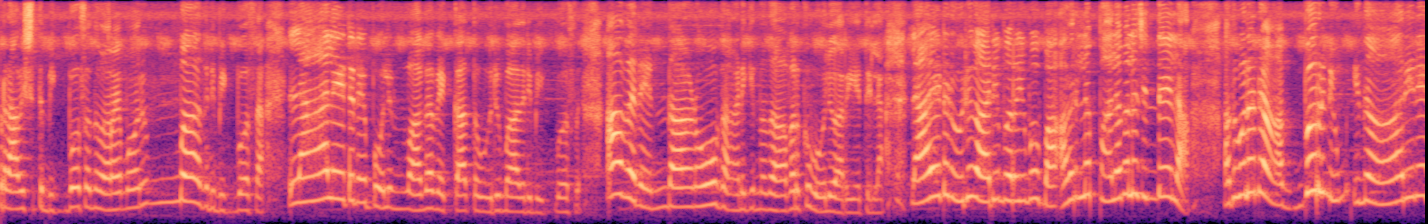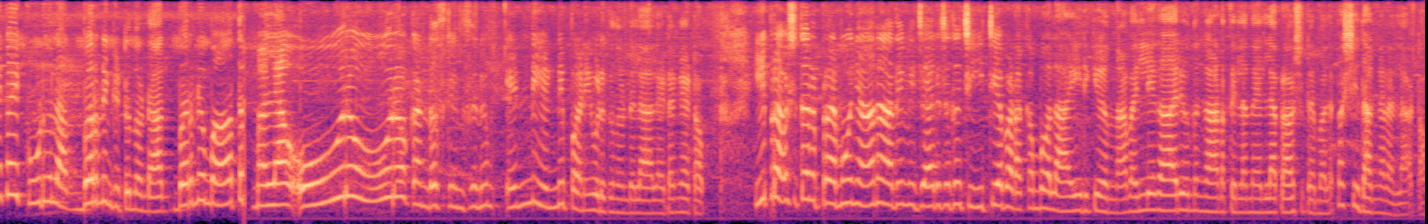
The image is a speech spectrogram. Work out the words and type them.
പ്രാവശ്യത്തെ ബിഗ് ബോസ് എന്ന് പറയുമ്പോൾ ഒരുമാതിരി ബിഗ് ബോസാണ് ലാലേട്ടനെ പോലും വക വെക്കാത്ത ഒരുമാതിരി ബിഗ് ബോസ്. അവരെന്താണോ കാണിക്കുന്നത് അവർക്ക് പോലും അറിയത്തില്ല. ലാലേട്ടൻ ഒരു കാര്യം പറയുമ്പോൾ അവരെല്ലാം പല പല ചിന്തയിലാണ് അതുപോലെ തന്നെ അക്ബറിനും ഇന്ന് ആര്യനേക്കാൾ കൂടുതൽ അക്ബറിനും കിട്ടുന്നുണ്ട്. അക്ബറിന് മാത്രമല്ല ഓരോ ഓരോ കണ്ടസ്റ്റൻസിനും എണ്ണി എണ്ണി പണി കൊടുക്കുന്നുണ്ട് ലാലേട്ടൻ കേട്ടോ. ഈ പ്രാവശ്യത്തെ പ്രമോ ഞാൻ ആദ്യം വിചാരിച്ചത് ചീറ്റിയ പടക്കം പോലെ ആയിരിക്കും എന്നാൽ വലിയ കാര്യമൊന്നും കാണത്തില്ലെന്ന് എല്ലാ പ്രാവശ്യത്തെയും പോലെ. പക്ഷെ ഇതങ്ങനല്ല കേട്ടോ.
